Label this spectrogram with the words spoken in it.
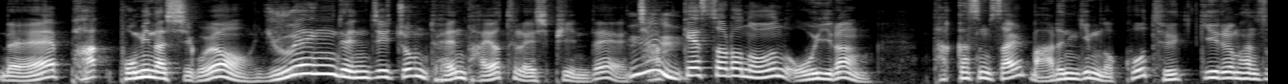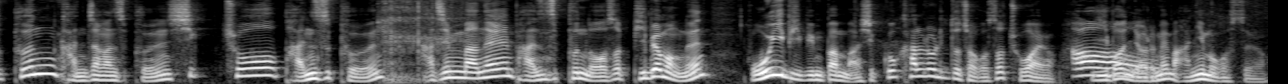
네, 박보미나 씨고요. 유행된 지 좀 된 다이어트 레시피인데 음. 작게 썰어 놓은 오이랑 닭가슴살, 마른 김 넣고 들기름 한 스푼, 간장 한 스푼, 식초 반 스푼, 다진 마늘 반 스푼 넣어서 비벼 먹는 오이 비빔밥 맛있고 칼로리도 적어서 좋아요. 어. 이번 여름에 많이 먹었어요.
